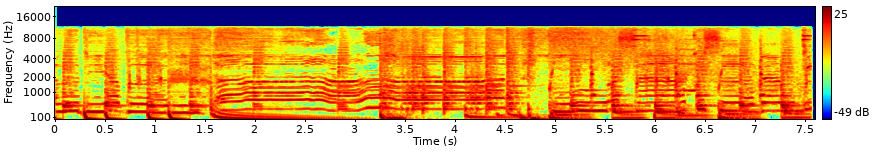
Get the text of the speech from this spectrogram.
I live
